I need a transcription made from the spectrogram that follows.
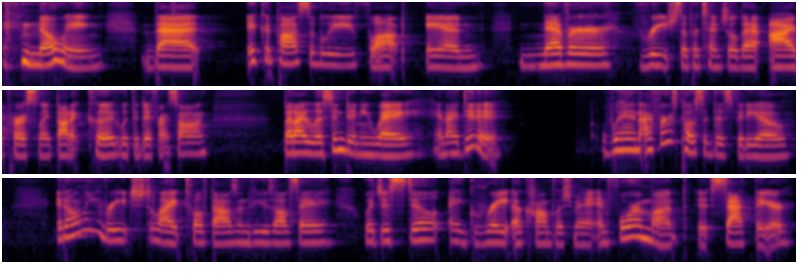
knowing that it could possibly flop and never reach the potential that I personally thought it could with a different song. But I listened anyway and I did it. When I first posted this video, it only reached like 12,000 views, I'll say, which is still a great accomplishment. And for a month, it sat there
